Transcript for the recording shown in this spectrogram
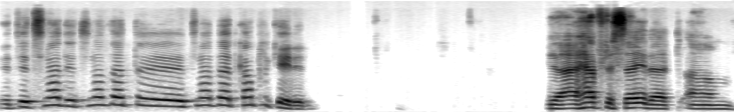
it it's not it's not that uh, it's not that complicated. yeah, I have to say that um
